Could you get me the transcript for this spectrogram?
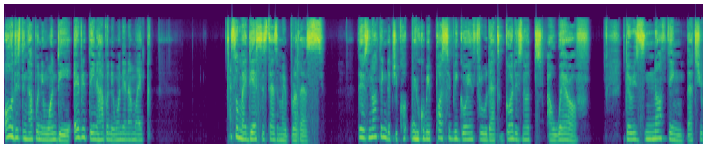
all this thing happened in one day. Everything happened in one day, and I'm like, so my dear sisters and my brothers, there's nothing that you co- you could be possibly going through that God is not aware of. There is nothing that you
